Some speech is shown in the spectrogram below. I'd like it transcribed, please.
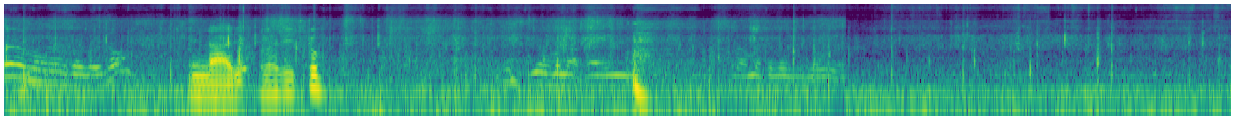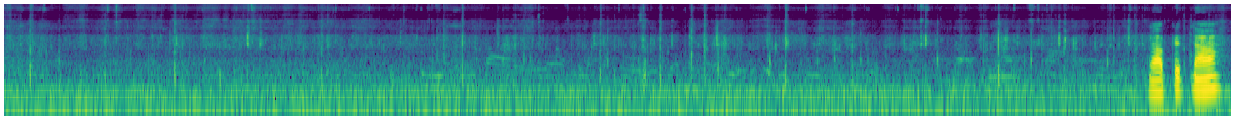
ang layo pala dito. Lapit na.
